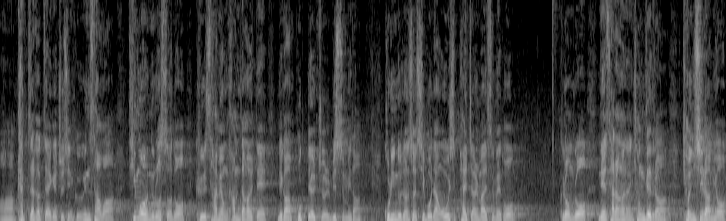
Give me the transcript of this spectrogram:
아, 각자 각자에게 주신 그 은사와 팀원으로서도 그 사명 감당할 때 내가 복될 줄 믿습니다. 고린도전서 15장 58절 말씀에도 그러므로 내 사랑하는 형제들아 견실하며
